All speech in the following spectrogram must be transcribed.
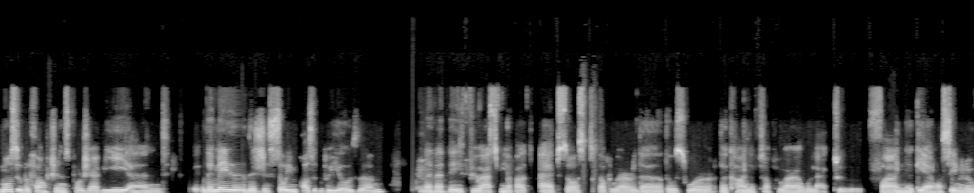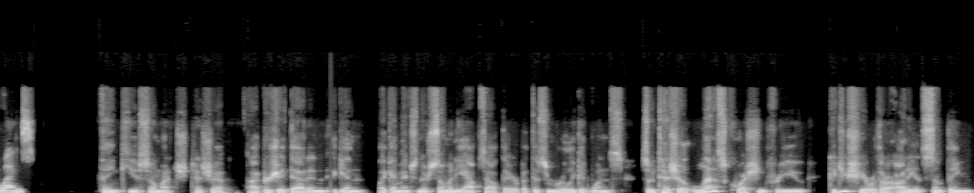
most of the functions for Jarvis and they made it just so impossible to use them. And then if you ask me about apps or software, the, those were the kind of software I would like to find again or similar ones. Thank you so much, Tesha. I appreciate that. And again, like I mentioned, there's so many apps out there, but there's some really good ones. So, Tesha, last question for you. Could you share with our audience something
